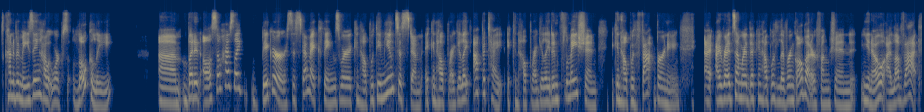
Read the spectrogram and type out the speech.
it's kind of amazing how it works locally um, but it also has like bigger systemic things where it can help with the immune system. It can help regulate appetite. It can help regulate inflammation. It can help with fat burning. I, I read somewhere that can help with liver and gallbladder function. You know, I love that.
